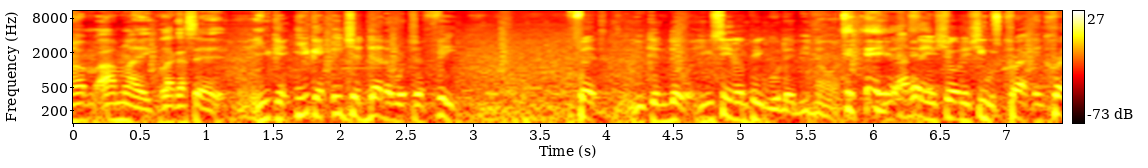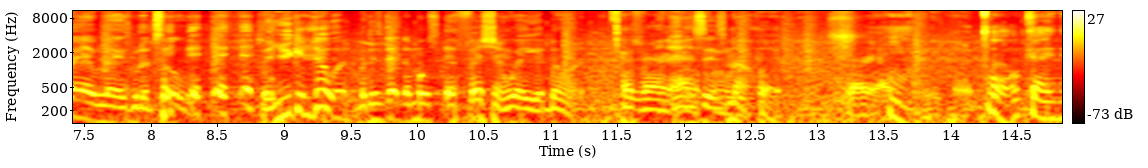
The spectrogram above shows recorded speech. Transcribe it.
I'm, I'm like like I said you can you can eat your dinner with your feet physically you can do it you see them people that be doing it I seen Shorty she was cracking crab legs with a toe so you can do it but is that the most efficient way you're doing it that's very. And the answer is no put. Very eloquently put. Oh, okay.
